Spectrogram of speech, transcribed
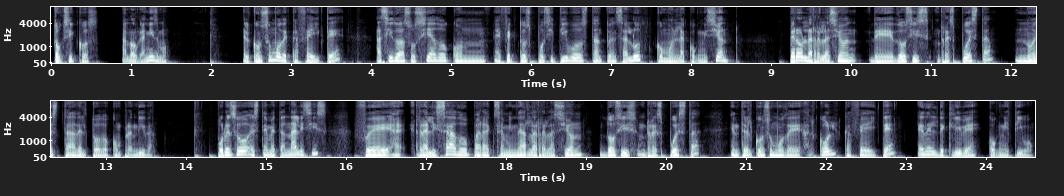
tóxicos al organismo. El consumo de café y té ha sido asociado con efectos positivos tanto en salud como en la cognición, pero la relación de dosis-respuesta no está del todo comprendida. Por eso este metaanálisis fue eh, realizado para examinar la relación dosis-respuesta entre el consumo de alcohol, café y té en el declive cognitivo.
